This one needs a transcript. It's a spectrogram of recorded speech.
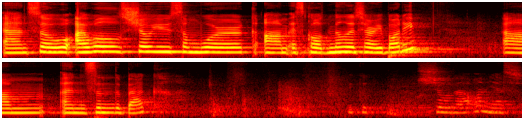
and so I will show you some work. Um, it's called Military Body, um, and it's in the back. You could show that one, yes.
